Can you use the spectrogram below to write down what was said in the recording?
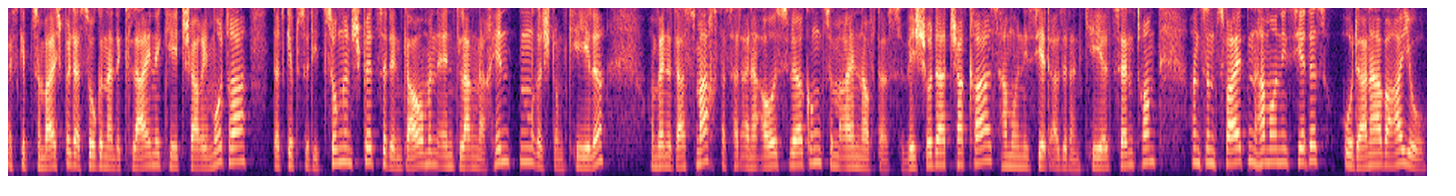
Es gibt zum Beispiel das sogenannte kleine Kechari Mudra. Dort gibst du die Zungenspitze, den Gaumen entlang nach hinten Richtung Kehle. Und wenn du das machst, das hat eine Auswirkung zum einen auf das Vishuddha Chakra, es harmonisiert also dein Kehlzentrum, und zum zweiten harmonisiert es Udana Vayu.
